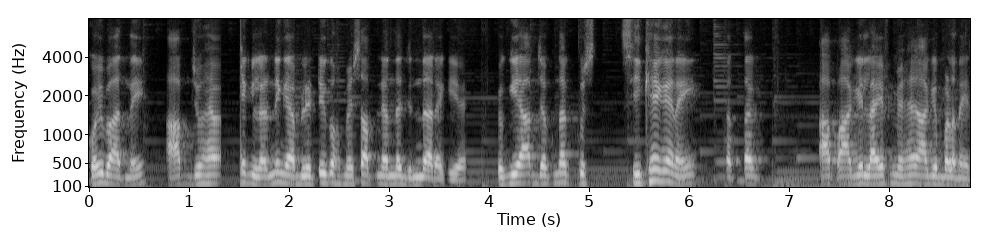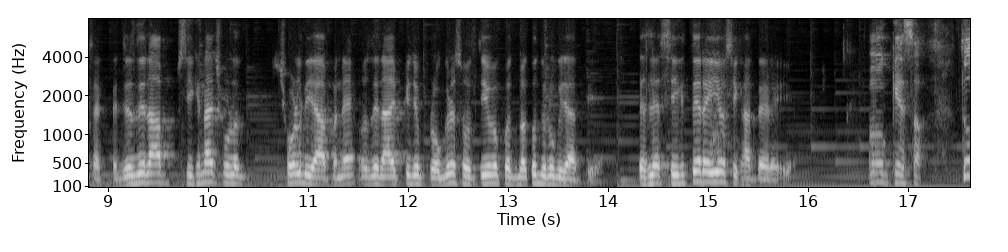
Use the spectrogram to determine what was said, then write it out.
कोई बात नहीं आप जो है एक लर्निंग एबिलिटी को हमेशा अपने अंदर ज़िंदा रखिए क्योंकि आप जब तक कुछ सीखेंगे नहीं तब तक आप आगे लाइफ में है आगे बढ़ नहीं सकते। जिस दिन आप सीखना छोड़ छोड़ दिया आपने उस दिन आपकी जो प्रोग्रेस होती है वो खुद ब खुद रुक जाती है। इसलिए सीखते रहिए और सिखाते रहिए। ओके सर तो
